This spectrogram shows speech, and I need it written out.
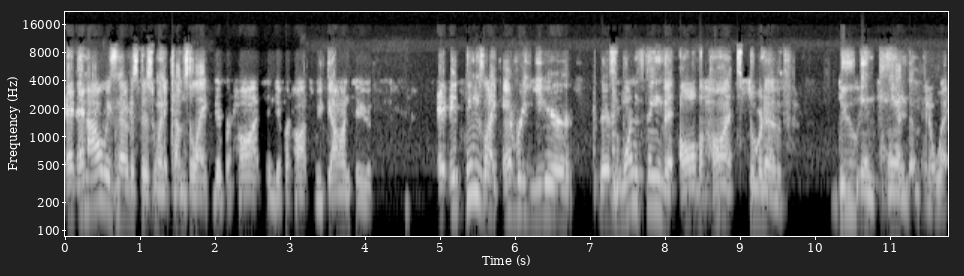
and, and I always notice this when it comes to like different haunts and different haunts we've gone to. It, it seems like every year there's one thing that all the haunts sort of do in tandem in a way,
